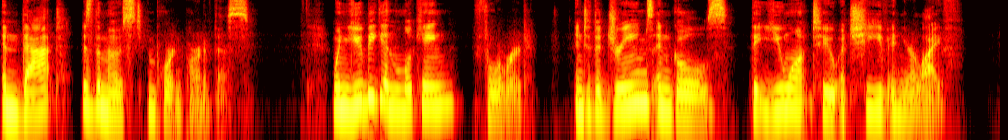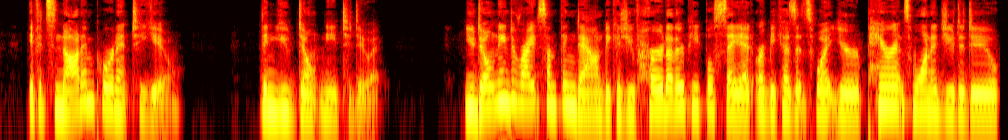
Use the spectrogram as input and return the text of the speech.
And that is the most important part of this. When you begin looking forward into the dreams and goals that you want to achieve in your life, if it's not important to you, then you don't need to do it. You don't need to write something down because you've heard other people say it or because it's what your parents wanted you to do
